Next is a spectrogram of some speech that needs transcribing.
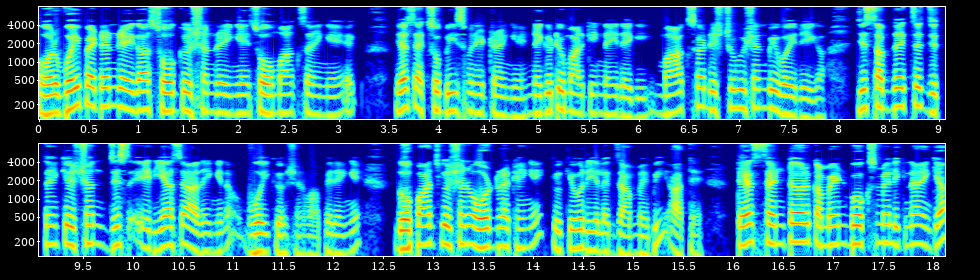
और वही पैटर्न रहेगा, सौ क्वेश्चन रहेंगे, सौ मार्क्स रहेंगे यस 120 मिनट रहेंगे नेगेटिव मार्किंग नहीं रहेगी। मार्क्स का डिस्ट्रीब्यूशन भी वही रहेगा। जिस सब्जेक्ट से जितने क्वेश्चन जिस एरिया से आ रहेंगे ना, वही क्वेश्चन वहाँ पे रहेंगे। दो पाँच क्वेश्चन और रखेंगे, क्योंकि वो रियल एग्ज़ाम में भी आते हैं। टेस्ट सेंटर कमेंट बॉक्स में लिखना है क्या?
